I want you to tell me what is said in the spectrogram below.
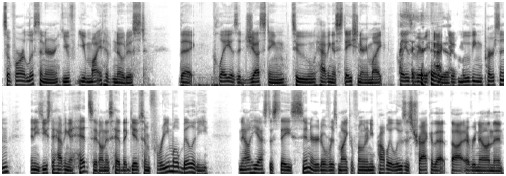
So for our listener, you've you might have noticed that Clay is adjusting to having a stationary mic Clay is a very Yeah. active, moving person, and he's used to having a headset on his head that gives him free mobility. Now he has to stay centered over his microphone, and he probably loses track of that thought every now and then.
